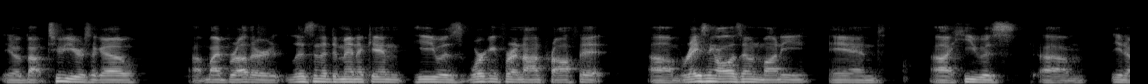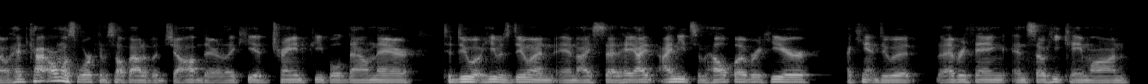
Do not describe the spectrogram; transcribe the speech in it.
you know about two years ago, uh, my brother lives in the Dominican. He was working for a nonprofit, um, raising all his own money, and uh, he was um, you know had kind of almost worked himself out of a job there. Like he had trained people down there to do what he was doing, and I said, hey, I I need some help over here. I can't do it everything, and so he came on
